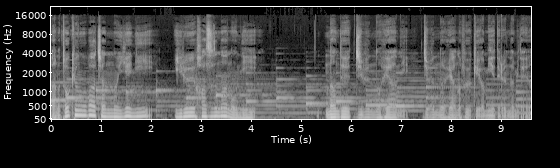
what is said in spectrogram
あの、東京のおばあちゃんの家にいるはずなのに、なんで自分の部屋に、自分の部屋の風景が見えてるんだみたいな。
